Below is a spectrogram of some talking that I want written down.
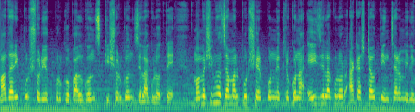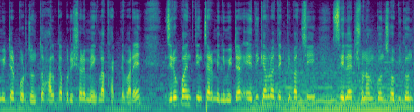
মাদারীপুর, শরীয়তপুর, গোপালগঞ্জ, কিশোরগঞ্জ জেলাগুলোতে। ময়মনসিংহ, জামালপুর, শেরপুর, নেত্রকোনা এই জেলাগুলোর আকাশটাও তিন চার মিলিমিটার পর্যন্ত হালকা পরিসরে মেঘলা থাকতে পারে। জিরো পয়েন্ট তিন চার মিলিমিটার। এদিকে আমরা দেখতে পাচ্ছি সিলেট, সুনামগঞ্জ, হবিগঞ্জ,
